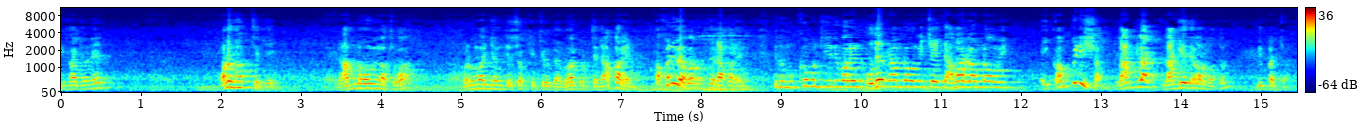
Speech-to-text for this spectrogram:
বিভাজনের মনোভাব থেকে রামনবমী অথবা হনুমান জয়ন্তী সবকে কেউ ব্যবহার করতে না পারেন, তখনই ব্যবহার করতে না পারেন। কিন্তু মুখ্যমন্ত্রী যদি বলেন, ওদের রামনবমীর চাইতে আমার রামনবমী, এই কম্পিটিশন লাগ লাগ লাগিয়ে দেওয়ার মতন বিপজ্জনক।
